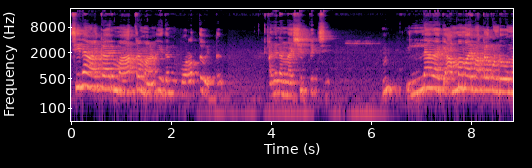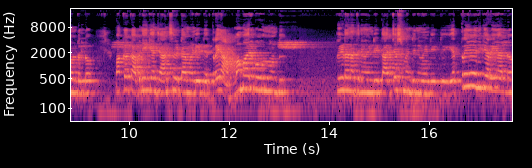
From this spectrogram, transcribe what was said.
ചില ആൾക്കാർ മാത്രമാണ് ഇതങ്ങ് പുറത്ത് വിട്ട് അതിനെ നശിപ്പിച്ച് ഇല്ലാതാക്കി. അമ്മമാർ മക്കളെ കൊണ്ടുപോകുന്നുണ്ടല്ലോ. മക്കൾക്ക് അഭിനയിക്കാൻ ചാൻസ് കിട്ടാൻ വേണ്ടിയിട്ട് എത്രയോ അമ്മമാർ പോകുന്നുണ്ട്. പീഡനത്തിന് വേണ്ടിയിട്ട് അഡ്ജസ്റ്റ്മെന്റിന് വേണ്ടിയിട്ട്. എത്രയോ എനിക്കറിയാമല്ലോ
